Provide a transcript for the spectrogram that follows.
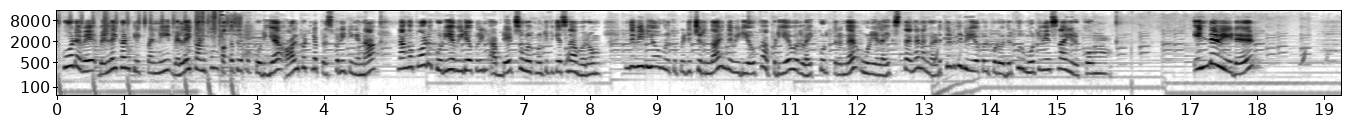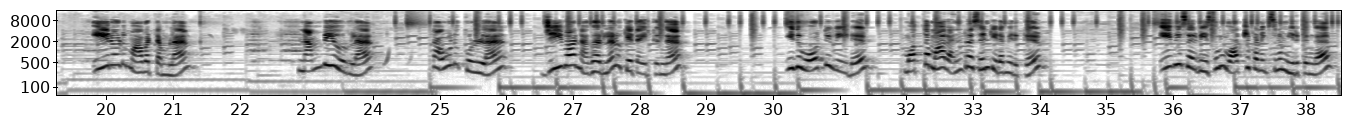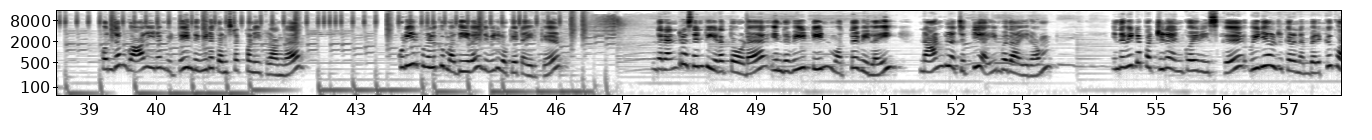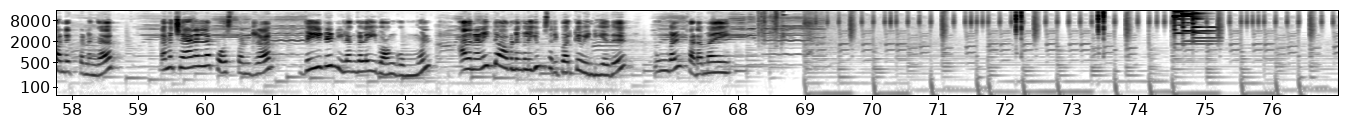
கூடவே வெள்ளைக்கான் கிளிக் பண்ணி வெள்ளைக்கானுக்கும் பக்கத்தில் இருக்கக்கூடிய ஆல் பட்டனை ப்ரெஸ் பண்ணிட்டீங்கன்னா நாங்கள் போடக்கூடிய வீடியோக்களின் அப்டேட்ஸ் உங்களுக்கு நோட்டிஃபிகேஷனாக வரும். இந்த வீடியோ உங்களுக்கு பிடிச்சிருந்தா இந்த வீடியோவுக்கு அப்படியே ஒரு லைக் கொடுத்துருங்க. உங்களுடைய லைக்ஸ் தாங்க நாங்கள் அடுத்தடுத்து வீடியோக்கள் போடுவதற்கு ஒரு மோட்டிவேஷனாக இருக்கும். இந்த வீடு ஈரோடு மாவட்டம்ல நம்பியூரில் டவுனுக்குள்ள ஜீவா நகரில் லொக்கேட் ஆயிருக்குங்க. இது ஓட்டு வீடு. மொத்தமாக ரெண்டரை சென்ட் இடம் இருக்கு. இபி சர்வீஸும் வாட்ரு கனெக்ஷனும் இருக்குங்க. கொஞ்சம் காலி இடம் விட்டு இந்த வீடை கன்ஸ்ட்ரக்ட் பண்ணியிருக்கிறாங்க. குடியிருப்புகளுக்கு மத்தியில் இந்த வீடு லொக்கேட் ஆகிருக்கு இந்த ரெண்டரை சென்ட் இடத்தோட இந்த வீட்டின் மொத்த விலை நான்கு லட்சத்தி ஐம்பதாயிரம். இந்த வீட்டை பற்றின என்கொயரிஸ்க்கு வீடியோவில் இருக்கிற நம்பருக்கு காண்டாக்ட் பண்ணுங்கள் நம்ம சேனலில் போஸ்ட் பண்ணுற வீடு நிலங்களை வாங்கும் முன் அதன் அனைத்து ஆவணங்களையும் சரிபார்க்க வேண்டியது உங்கள் கடமை.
